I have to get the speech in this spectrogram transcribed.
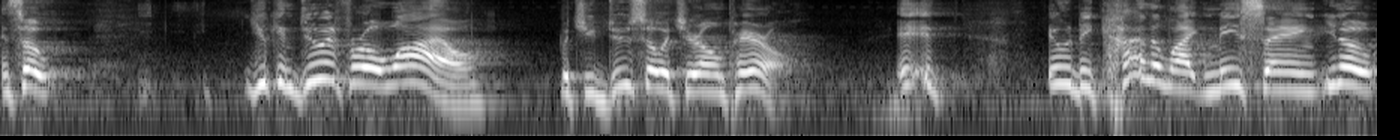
And so you can do it for a while, but you do so at your own peril. It, it, it would be kind of like me saying, you know,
